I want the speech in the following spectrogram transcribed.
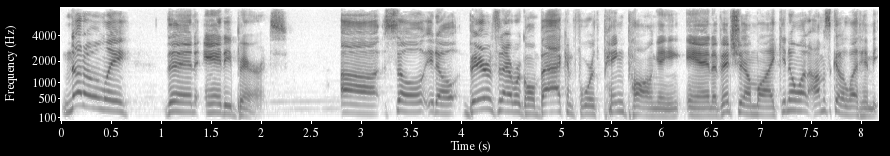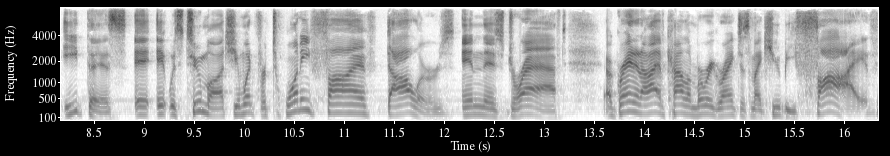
not only than Andy Behrens. Uh, so, you know, Behrens and I were going back and forth ping ponging, and eventually I'm like, you know what? I'm just going to let him eat this. It, it was too much. He went for $25 in this draft. Uh, granted, I have Kyler Murray ranked as my QB five,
